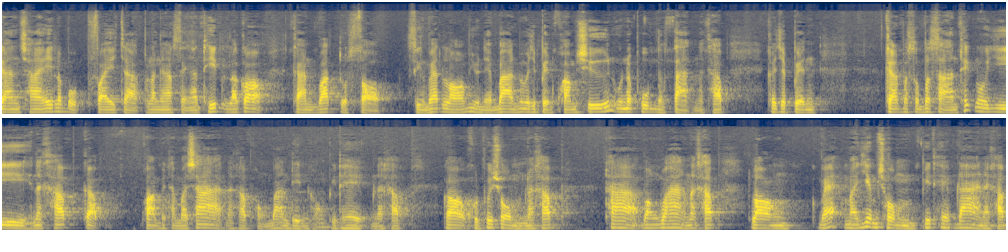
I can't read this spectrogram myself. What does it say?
การใช้ระบบไฟจากพลังงานแสงอาทิตย์ แล้วก็การวัดตรวจสอบสิ่งแวดล้อมอยู่ในบ้านไม่ว่าจะเป็นความชื้นอุณหภูมิต่างๆนะครับ ก็จะเป็นการผสมผสานเทคโนโลยีนะครับ กับความเป็นธรรมชาตินะครับของบ้านดินของพี่เทพนะครับ ก็คุณผู้ชมนะครับ ถ้าว่างๆนะครับ ลองแวะมาเยี่ยมชมพี่เทพได้นะครับ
